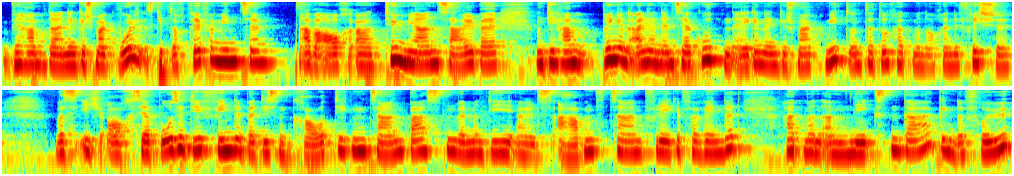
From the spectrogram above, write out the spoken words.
Wir haben da einen Geschmack wohl, es gibt auch Pfefferminze, aber auch äh, Thymian, Salbei und die haben, bringen alle einen sehr guten eigenen Geschmack mit und dadurch hat man auch eine Frische. Was ich auch sehr positiv finde bei diesen krautigen Zahnpasten, wenn man die als Abendzahnpflege verwendet, hat man am nächsten Tag in der Früh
